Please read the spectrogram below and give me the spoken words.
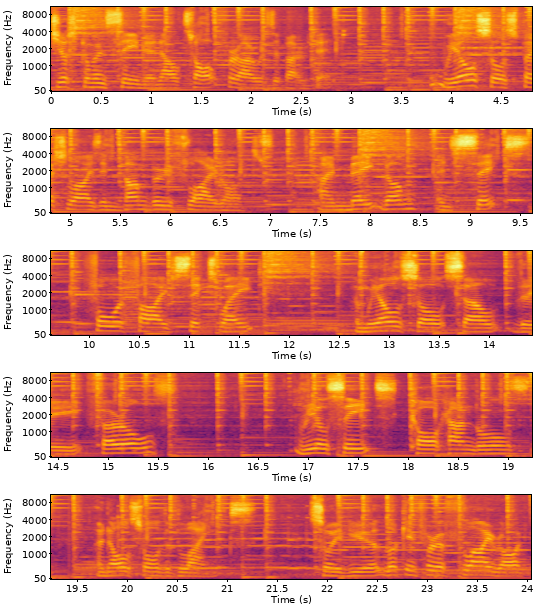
just come and see me and I'll talk for hours about it. We also specialise in bamboo fly rods. I make them in six, four, five, six weight. And we also sell the ferrules, reel seats, cork handles, and also the blanks. So if you're looking for a fly rod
